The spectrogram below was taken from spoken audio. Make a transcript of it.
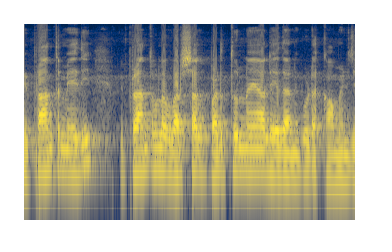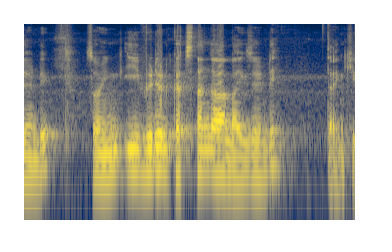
మీ ప్రాంతం ఏది? మీ ప్రాంతంలో వర్షాలు పడుతున్నాయా లేదా అని కూడా కామెంట్ చేయండి. సో ఈ వీడియోని ఖచ్చితంగా లైక్ చేయండి. Thank you.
